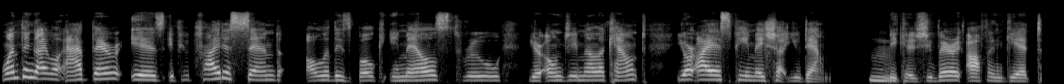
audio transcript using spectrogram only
One thing I will add there is if you try to send all of these bulk emails through your own Gmail account, your ISP may shut you down mm. because you very often get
